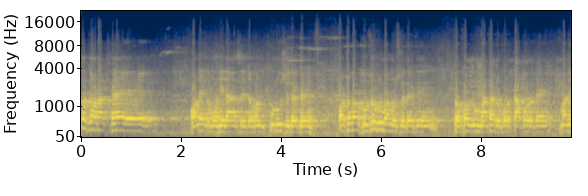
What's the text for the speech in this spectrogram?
কতজন আছে অনেক মহিলা আছে যখন পুরুষ দেখে, অথবা হুজুর মানুষ দেখে, তখন মাথার উপর কাপড় দেয়। মানে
